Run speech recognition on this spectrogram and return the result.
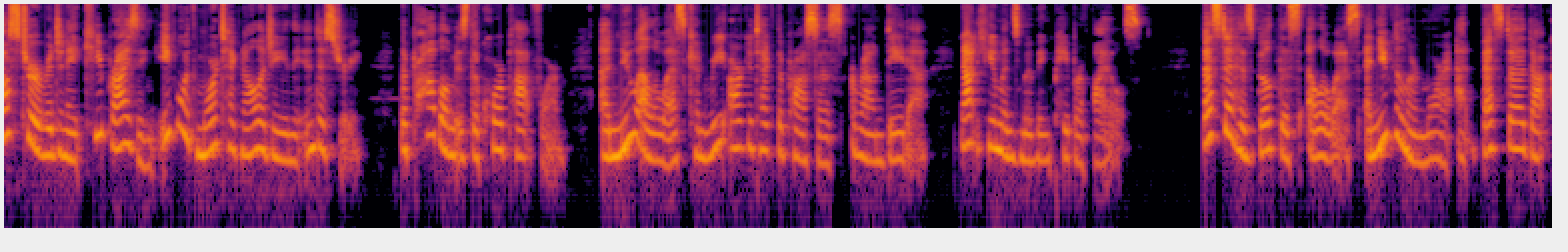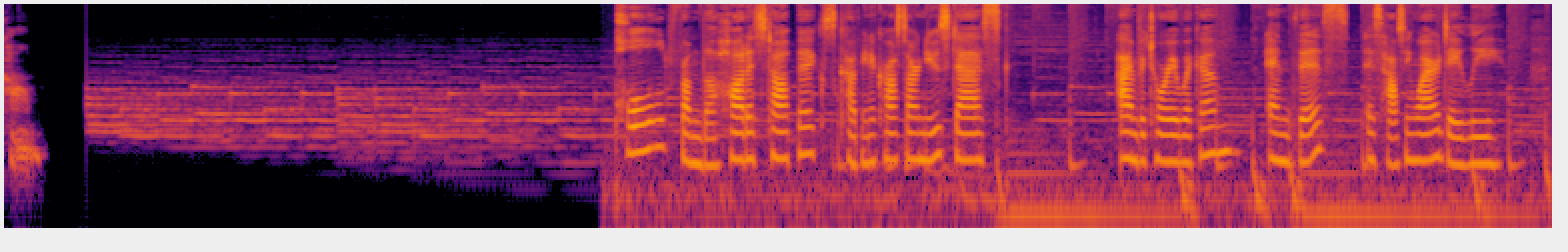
Costs to originate keep rising even with more technology in the industry. The problem is the core platform. A new LOS can re architect the process around data, not humans moving paper files. Vesta has built this LOS, and you can learn more at Vesta.com. Pulled from the hottest topics coming across our news desk. I'm Victoria Wickham, and this is Housing Wire Daily.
